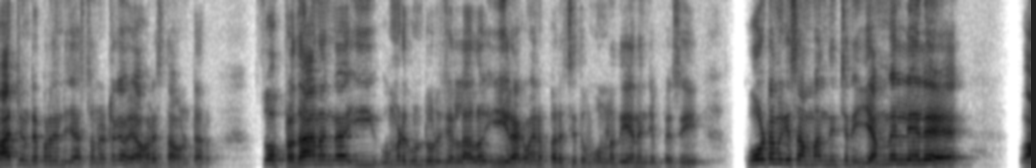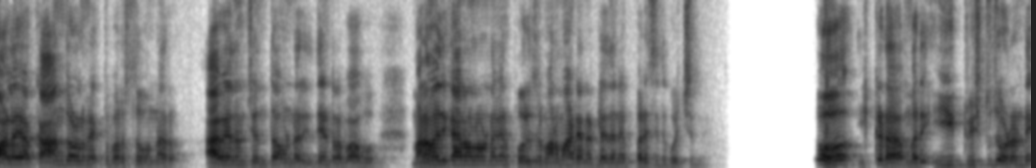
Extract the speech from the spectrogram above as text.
పార్టీని రిప్రజెంట్ చేస్తున్నట్లుగా వ్యవహరిస్తూ ఉంటారు. సో ప్రధానంగా ఈ ఉమ్మడి గుంటూరు జిల్లాలో ఈ రకమైన పరిస్థితి ఉన్నది అని చెప్పేసి కూటమికి సంబంధించిన ఎమ్మెల్యేలే వాళ్ళ యొక్క ఆందోళన వ్యక్తపరుస్తూ ఉన్నారు. ఆవేదన చెందుతూ ఉన్నారు. ఇదేంట్రా బాబు? మనం అధికారంలో ఉండగానే పోలీసులు మన మాట వినట్లేదు అనే పరిస్థితికి వచ్చింది. సో ఇక్కడ మరి ఈ ట్విస్ట్ చూడండి.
